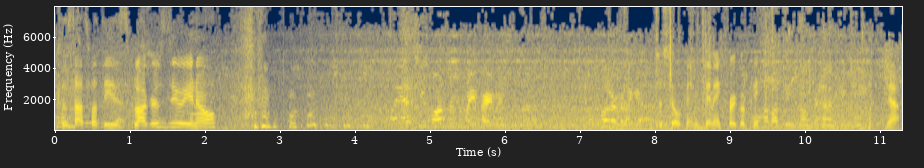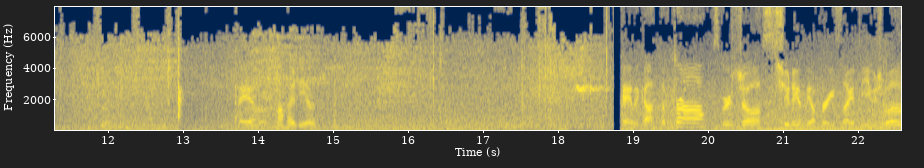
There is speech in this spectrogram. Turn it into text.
Because that's what these vloggers do, you know? I actually want them for my apartment as well. What colour will I get? Just joking. They make for a good Oh, pic. how about these ones? They're kind of pinky. Yeah, Fail. not ideal. Okay, we got the props. We're just shooting in the Upper East Side, the usual.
